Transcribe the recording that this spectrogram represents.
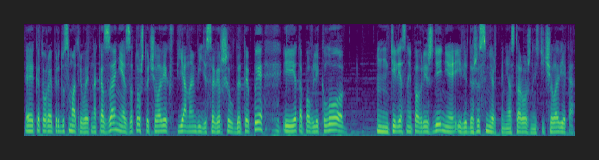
э, которая предусматривает наказание за то, что человек в пьяном виде совершил ДТП, и это повлекло телесные повреждения или даже смерть по неосторожности человека.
